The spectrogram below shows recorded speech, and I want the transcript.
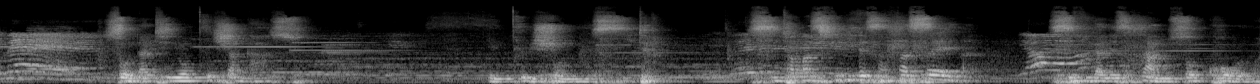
Amen. so that niyocisha ngaso imcisho yesitha sitha masifikile sahlasela Yeah. sifika lesihlangu sokukholwa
